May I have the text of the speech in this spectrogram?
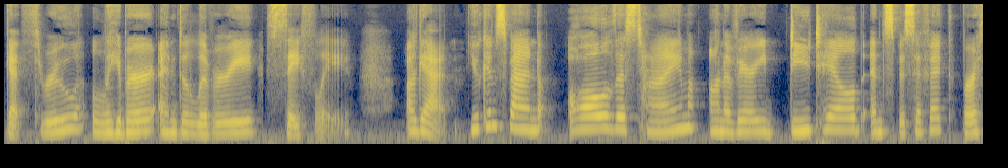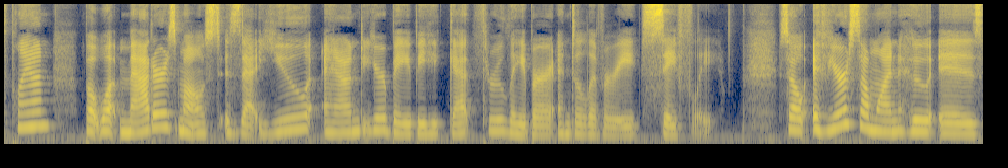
get through labor and delivery safely. Again, you can spend all of this time on a very detailed and specific birth plan, but what matters most is that you and your baby get through labor and delivery safely. So, if you're someone who is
